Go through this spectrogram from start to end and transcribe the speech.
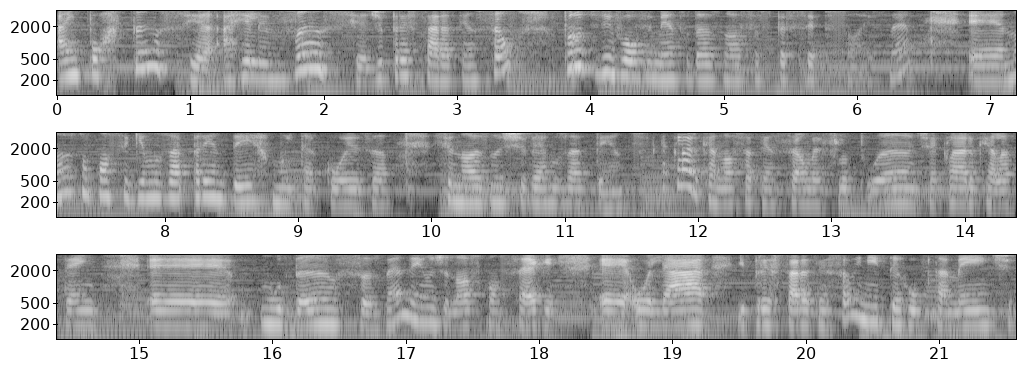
a importância, a relevância de prestar atenção para o desenvolvimento das nossas percepções, né? É, nós não conseguimos aprender muita coisa se nós não estivermos atentos. É claro que a nossa atenção é flutuante, é claro que ela tem é, mudanças, né? Nenhum de nós consegue é, olhar e prestar atenção ininterruptamente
